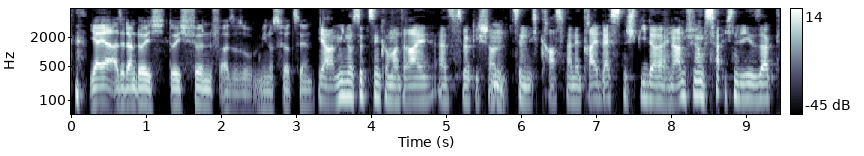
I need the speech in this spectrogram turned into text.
ja, ja, also dann durch, durch 5, also so minus 14. Ja, minus 17,3. Also das ist wirklich schon hm. ziemlich krass. Meine drei besten Spieler, in Anführungszeichen, wie gesagt,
